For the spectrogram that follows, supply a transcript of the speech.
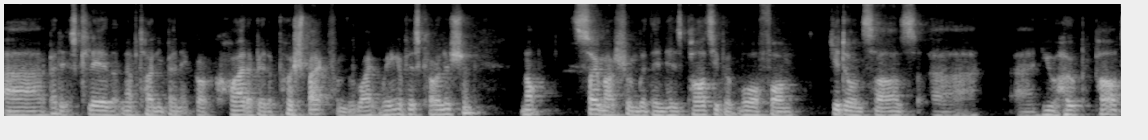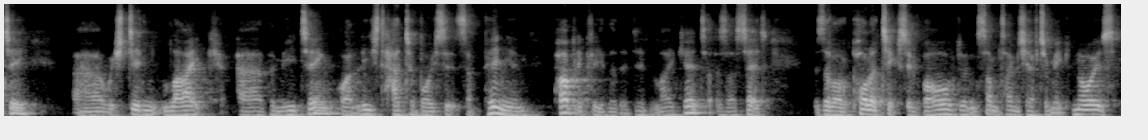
Uh, but it's clear that Naftali Bennett got quite a bit of pushback from the right wing of his coalition, not so much from within his party, but more from Gideon Saar's uh, uh, New Hope Party, uh, which didn't like uh, the meeting, or at least had to voice its opinion publicly that it didn't like it. As I said, there's a lot of politics involved, and sometimes you have to make noise,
